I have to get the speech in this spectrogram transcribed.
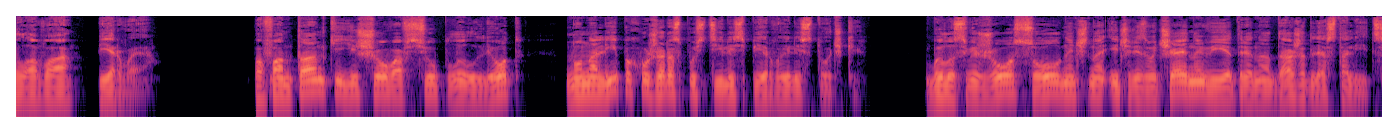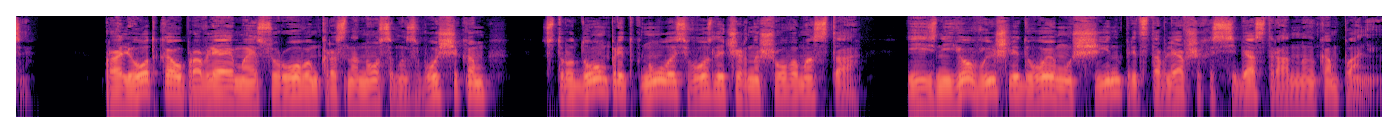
Глава первая. По фонтанке еще вовсю плыл лед, но на липах уже распустились первые листочки. Было свежо, солнечно и чрезвычайно ветрено даже для столицы. Пролетка, управляемая суровым красноносым извозчиком, с трудом приткнулась возле Чернышова моста, и из нее вышли двое мужчин, представлявших из себя странную компанию.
